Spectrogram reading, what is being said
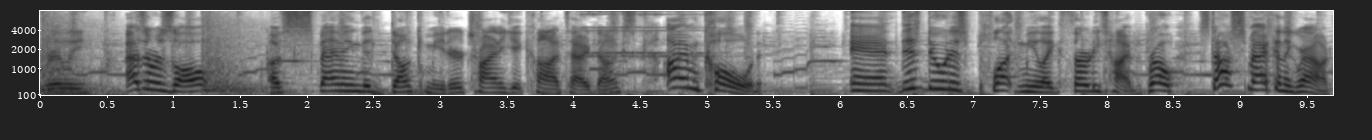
Really? As a result of spamming the dunk meter trying to get contact dunks, I'm cold. And this dude has plucked me like 30 times. Bro, stop smacking the ground.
